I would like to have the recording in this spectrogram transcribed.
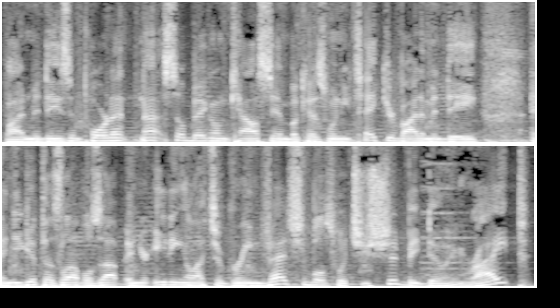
Vitamin D is important. Not so big on calcium because when you take your vitamin D and you get those levels up and you're eating lots of green vegetables, which you should be doing, right?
